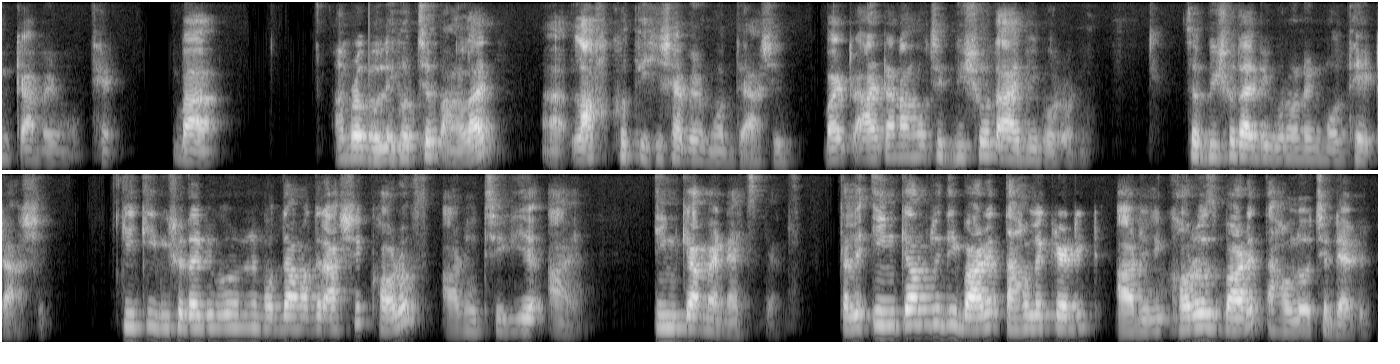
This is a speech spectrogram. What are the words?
ইনকামের মধ্যে। বা আমরা বলি হচ্ছে বাংলায় লাভ ক্ষতি হিসাবের মধ্যে আসে। বা এটার আরেকটা নাম হচ্ছে বিশদ আয় বিবরণী। সো বিশদ আয় বিবরণীর মধ্যে এটা আসে। কি, কি বিশদ আয় বিবরণীর মধ্যে আমাদের আসে? খরচ আর হচ্ছে গিয়ে আয়। Income and expense. তাহলে ইনকাম যদি বাড়ে তাহলে ক্রেডিট আর যদি খরচ বাড়ে তাহলে হচ্ছে ডেবিট।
